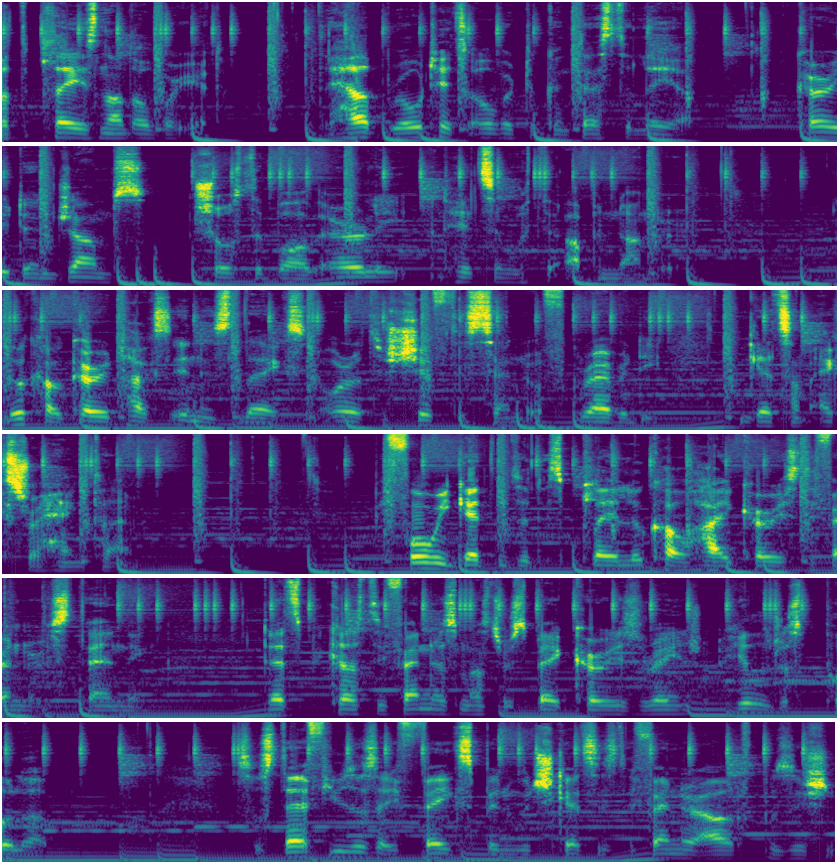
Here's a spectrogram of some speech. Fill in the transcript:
But the play is not over yet. The help rotates over to contest the layup. Curry then jumps, shows the ball early and hits him with the up and under. Look how Curry tucks in his legs in order to shift his center of gravity and get some extra hang time. Before we get into this play, look how high Curry's defender is standing. That's because defenders must respect Curry's range or he'll just pull up. So Steph uses a fake spin which gets his defender out of position.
